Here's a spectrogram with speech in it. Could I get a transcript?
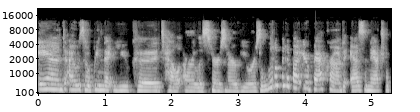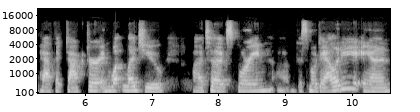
And I was hoping that you could tell our listeners and our viewers a little bit about your background as a naturopathic doctor and what led you uh, to exploring uh, this modality and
